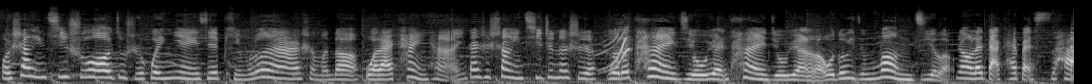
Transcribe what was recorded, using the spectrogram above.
我上一期说就是会念一些评论啊什么的，我来看一看。但是上一期真的是隔得太久远太久远了，我都已经忘记了。让我来打开百思哈。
